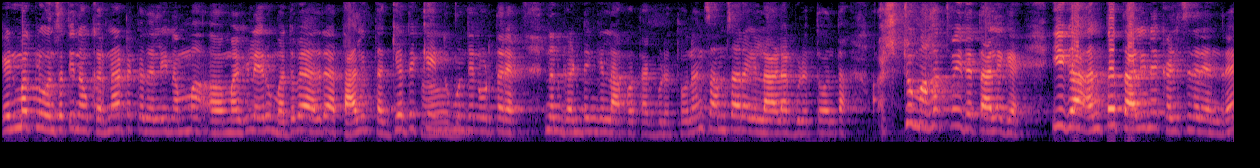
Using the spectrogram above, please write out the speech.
ಹೆಣ್ಮಕ್ಳು ಒಂದ್ಸತಿ ನಾವು ಕರ್ನಾಟಕದಲ್ಲಿ ನಮ್ಮ ಮಹಿಳೆಯರು ಮದುವೆ ಆದ್ರೆ ಆ ತಾಲಿ ತೆಗಿಯೋದಕ್ಕೆ ಇನ್ನು ಮುಂದೆ ನೋಡ್ತಾರೆ ನನ್ನ ಗಂಡಂಗೆಲ್ಲ ಆಪತ್ತಾಗ್ಬಿಡುತ್ತೋ ನನ್ನ ಸಂಸಾರ ಎಲ್ಲ ಹಾಳಾಗ್ಬಿಡುತ್ತೋ ಅಂತ. ಅಷ್ಟು ಮಹತ್ವ ಇದೆ ತಾಲಿಗೆ. ಈಗ ಅಂತ ತಾಲಿನೇ ಕಳಿಸಿದ್ದಾರೆ ಅಂದ್ರೆ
